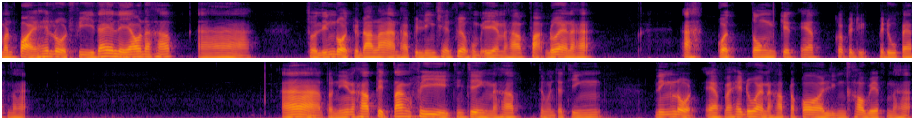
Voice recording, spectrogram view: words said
มันปล่อยให้โหลดฟรีได้แล้วนะครับ อ่า ส่วนลิงก์โหลดอยู่ด้านล่างนะครับ เป็นลิงก์เชิญเพื่อนผมเองนะครับ ฝากด้วยนะฮะ อะ กดตรง get app ก็ไปดูไปดูแป๊บนะฮะ อ่า ตัวนี้นะครับติดตั้งฟรีจริง ๆ นะครับเดี๋ยวผมจะทิ้งลิงก์โหลดแอปไว้ให้ด้วยนะครับ แล้วก็ลิงก์เข้าเว็บนะฮะ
